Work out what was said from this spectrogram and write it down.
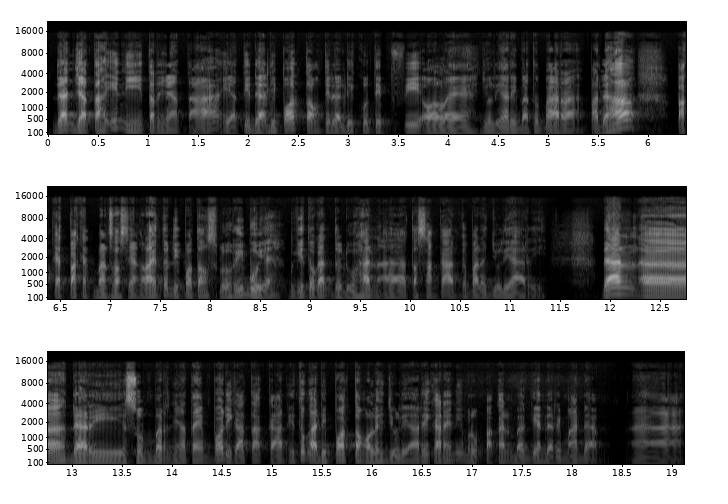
Dan jatah ini ternyata ya tidak dipotong, tidak dikutip fee oleh Juliari Batubara. Padahal paket-paket bansos yang lain itu dipotong 10 ribu ya. Begitu kan tuduhan eh, atau sangkaan kepada Juliari. Dan eh, dari sumbernya Tempo dikatakan itu nggak dipotong oleh Juliari karena ini merupakan bagian dari Madam. Nah,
